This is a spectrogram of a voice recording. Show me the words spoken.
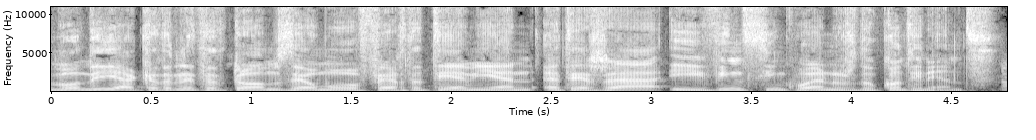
Bom dia, a caderneta de cromos é uma oferta TMN até já e 25 anos do continente.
